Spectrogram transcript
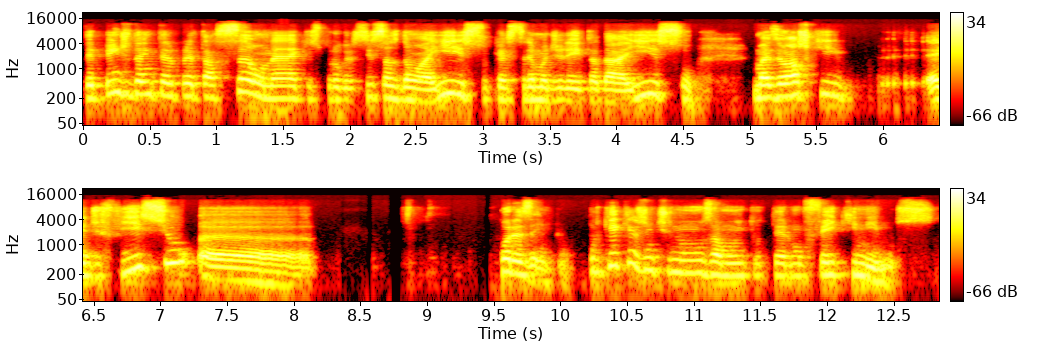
depende da interpretação, né, que os progressistas dão a isso, que a extrema direita dá a isso, mas eu acho que é difícil. Uh, por exemplo, por que, que a gente não usa muito o termo fake news?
